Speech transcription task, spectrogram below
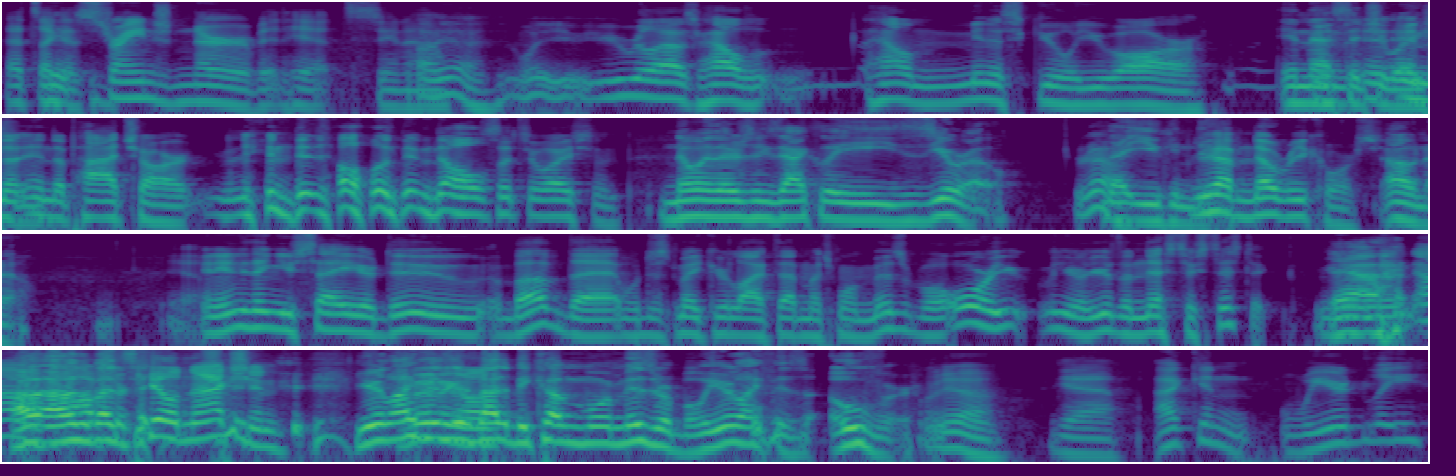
that's like Yeah. a strange nerve it hits. You know, Oh yeah. Well, you, you realize how how minuscule you are in that in, situation, in, the in the pie chart in the whole in the whole situation. knowing there's exactly zero Yeah. that you can do. You have no recourse. oh no, yeah. And anything you say or do above that will just make your life that much more miserable. Or you, you're, you're the next statistic. You Yeah, what I, mean? I- I was Oh, about to say- killed in action. your life is about to become more miserable. Your life is over. yeah. Yeah, I can weirdly,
